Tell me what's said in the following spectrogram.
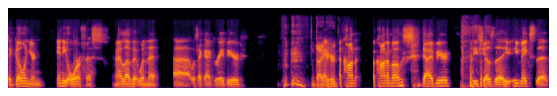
They go in your any orifice, and I love it when the uh, what's that guy Graybeard, Dyebeard. Econ- Economos Dyebeard. He shows the he, he makes the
